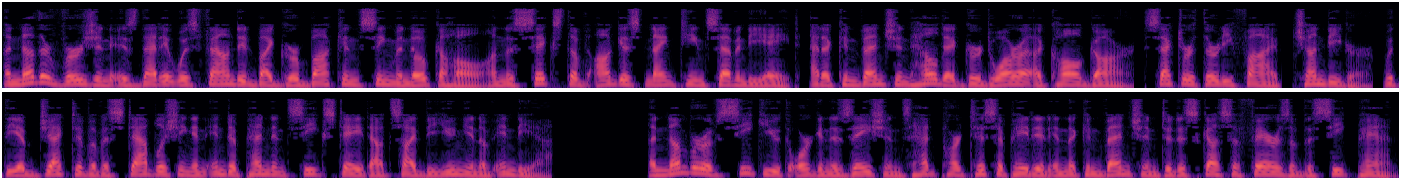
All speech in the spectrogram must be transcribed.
Another version is that it was founded by Gurbachan Singh Manochahal on 6 August 1978, at a convention held at Gurdwara Akal Garh, Sector 35, Chandigarh, with the objective of establishing an independent Sikh state outside the Union of India. A number of Sikh youth organizations had participated in the convention to discuss affairs of the Sikh Panth.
